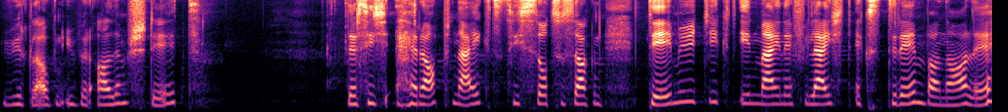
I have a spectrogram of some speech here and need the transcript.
wie wir glauben, über allem steht, der sich herabneigt, sich sozusagen demütigt in meine vielleicht extrem banale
